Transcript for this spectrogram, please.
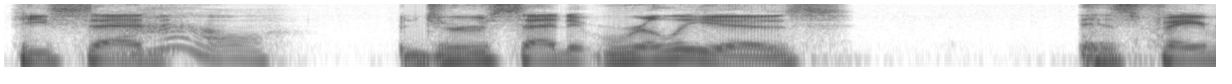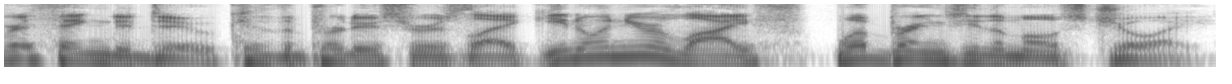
He said, Wow. Drew said it really is. His favorite thing to do because the producer is like, you know, in your life, what brings you the most joy?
